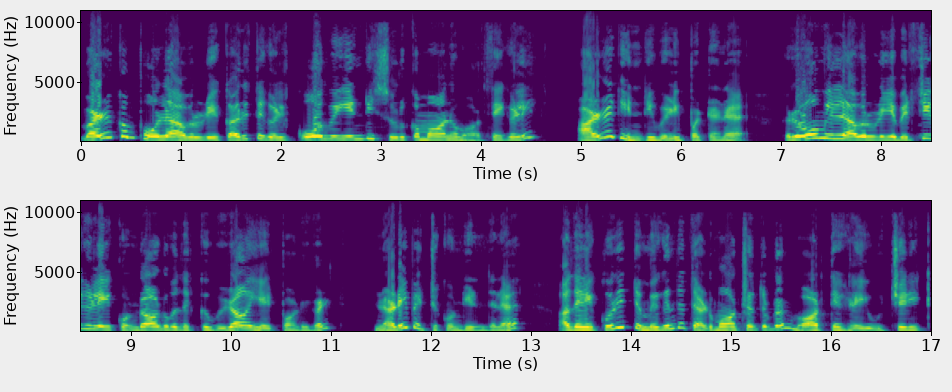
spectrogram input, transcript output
வழக்கம் போல அவருடைய கருத்துகள் கோர்வையின்றி சுருக்கமான வார்த்தைகளில் அழகின்றி வெளிப்பட்டன. ரோமில் அவருடைய வெற்றிகளை கொண்டாடுவதற்கு விழா ஏற்பாடுகள் நடைபெற்று கொண்டிருந்தன. அதனை குறித்து மிகுந்த தடுமாற்றத்துடன் வார்த்தைகளை உச்சரிக்க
